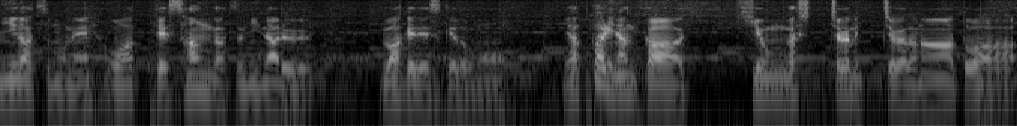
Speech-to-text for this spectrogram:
2月もね終わって3月になるわけですけどもやっぱりなんか気温がしっちゃかめっちゃかだなとは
